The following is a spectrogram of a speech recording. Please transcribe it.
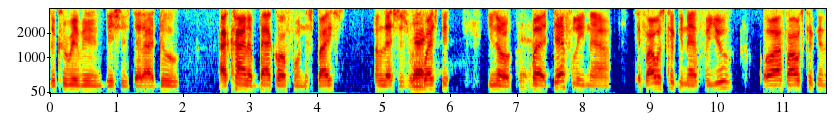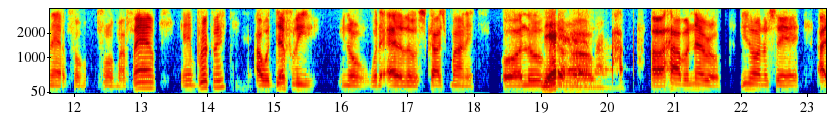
the Caribbean dishes that I do, I kind of back off on the spice unless it's Right. requested, you know. Yeah. But definitely now, if I was cooking that for you, or if I was cooking that for for my fam in Brooklyn, I would definitely, you know, would have added a little Scotch bonnet or a little bit of Yeah, uh, uh, habanero. You know what I'm saying? I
